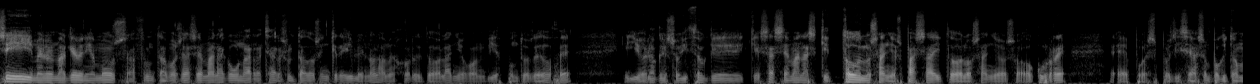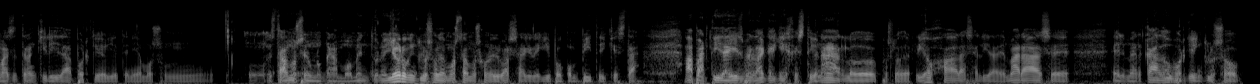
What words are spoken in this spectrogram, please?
Sí, menos mal que veníamos, afrontamos la semana con una racha de resultados increíble, ¿no? La mejor de todo el año, con 10 puntos de 12. Y yo creo que eso hizo que, esas semanas que todos los años pasa y todos los años ocurre, eh, pues, pues hace un poquito más de tranquilidad porque hoy teníamos un, estábamos en un gran momento. ¿no? Yo creo que incluso lo demostramos con el Barça que el equipo compite y que está. A partir de ahí es verdad que hay que gestionarlo, pues lo de Rioja, la salida de Maras, eh, el mercado, porque incluso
